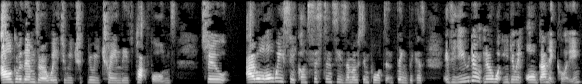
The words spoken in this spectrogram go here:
algorithms, there are ways to retrain these platforms. So I will always say consistency is the most important thing because if you don't know what you're doing organically,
